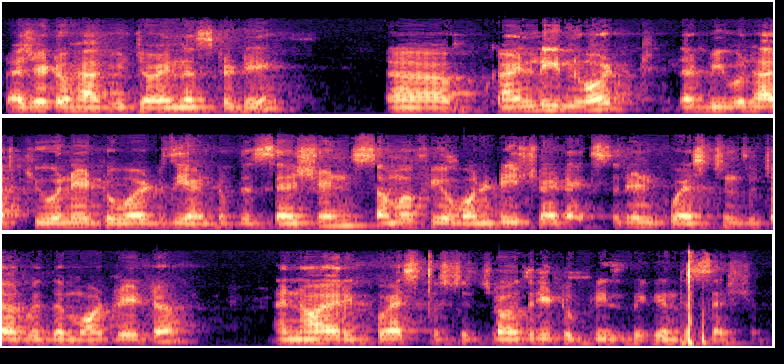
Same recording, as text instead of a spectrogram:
pleasure to have you join us today. Uh, kindly note that we will have Q&A towards the end of the session. Some of you have already shared excellent questions which are with the moderator. And now I request Mr. Choudary to please begin the session.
